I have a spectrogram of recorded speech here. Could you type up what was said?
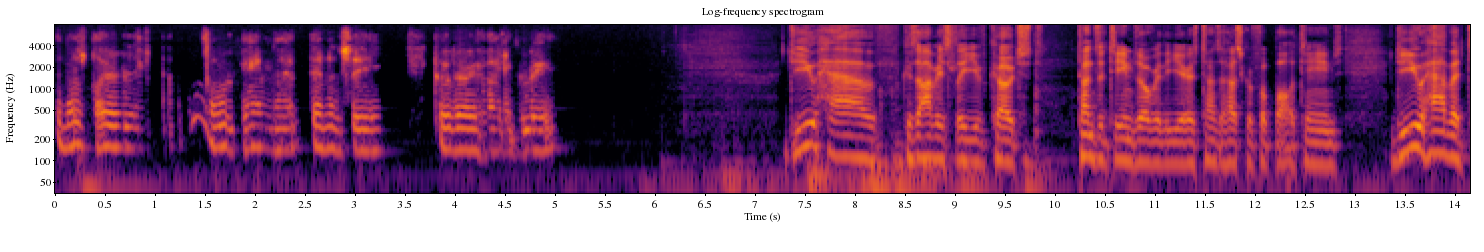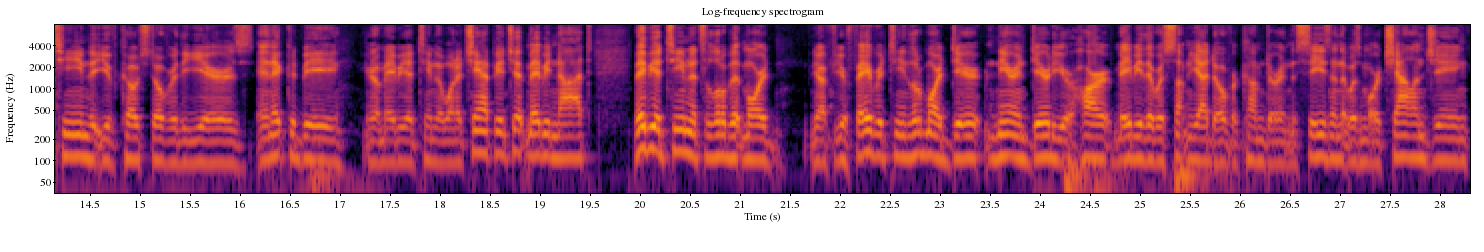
and those players overcame that tendency to a very high degree. Do you have, because obviously you've coached tons of teams over the years, tons of Husker football teams. Do you have a team that you've coached over the years? And it could be, you know, maybe a team that won a championship, maybe not. Maybe a team that's a little bit more, you know, if your favorite team, a little more dear, near and dear to your heart. Maybe there was something you had to overcome during the season that was more challenging,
